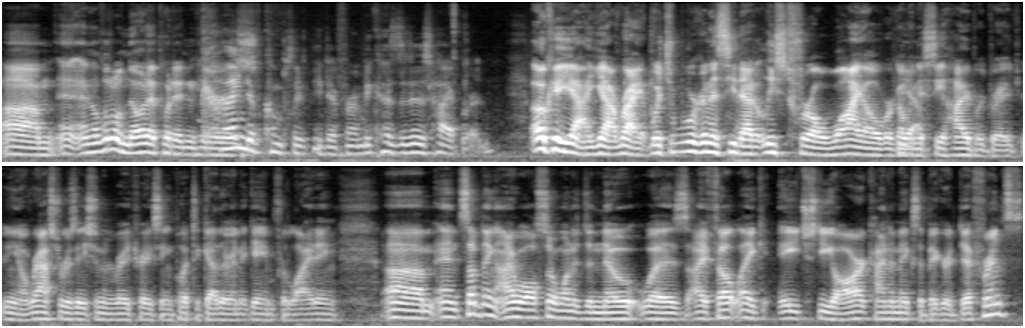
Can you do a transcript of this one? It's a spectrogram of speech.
um, and, and a little note i put in here Kind of completely different because it is hybrid. okay yeah yeah right which we're going to see that at least for a while we're going Yeah. to see hybrid ray you know rasterization and ray tracing put together in a game for lighting um, and something i also wanted to note was i felt like hdr kind of makes a bigger difference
